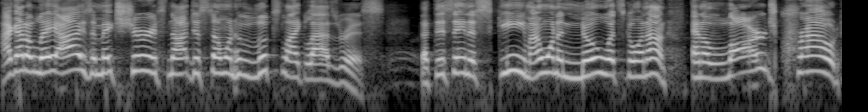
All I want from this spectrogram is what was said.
I got to lay eyes and make sure it's not just someone who looks like Lazarus. That this ain't a scheme. I want to know what's going on. And a large crowd.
